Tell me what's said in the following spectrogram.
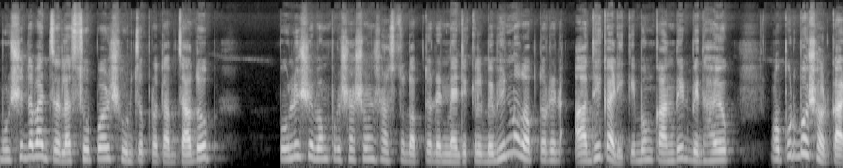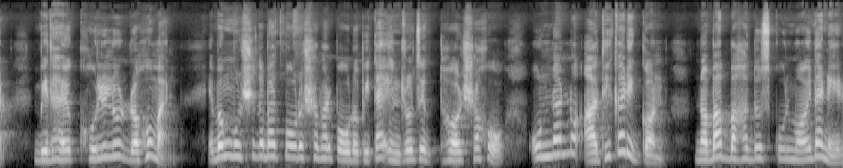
মুর্শিদাবাদ জেলা সুপার সূর্যপ্রতাপ যাদব, পুলিশ এবং প্রশাসন, স্বাস্থ্য দপ্তরের মেডিকেল, বিভিন্ন দপ্তরের আধিকারিক এবং কান্দির বিধায়ক অপূর্ব সরকার, বিধায়ক খলিলুর রহমান এবং মুর্শিদাবাদ পৌরসভার পৌরপিতা ইন্দ্রজিৎ ধর সহ অন্যান্য আধিকারিকগণ নবাব বাহাদুর স্কুল ময়দানের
